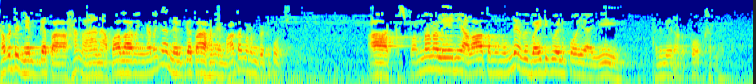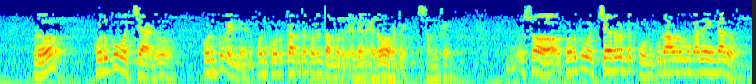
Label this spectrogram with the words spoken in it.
కాబట్టి నిర్గతాహ నా అనే అపాదానం కనుక నిర్గతాహ అనే మాట మనం పెట్టుకోవచ్చు. ఆ స్పందన లేని అలాతము నుండి అవి బయటికి వెళ్ళిపోయాయి అని మీరు అనుకోకర్లేదు. ఇప్పుడు కొడుకు వచ్చాడు కొడుకు వెళ్ళాడు. కొన్ని కొడుకు కాకపోతే కొన్ని తమ్ముడు ఏదైనా ఏదో ఒకటి సంథింగ్ సో కొడుకు వచ్చాడు అంటే కొడుకు రావడము కాదు ఏం కాదు.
